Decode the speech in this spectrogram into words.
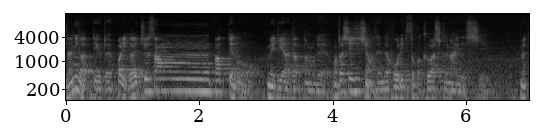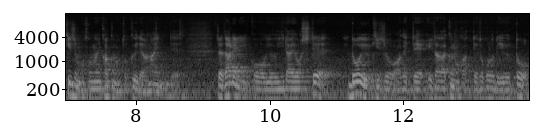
何がっていうとやっぱり外注さんあってのメディアだったので私自身は全然法律とか詳しくないですし、まあ、記事もそんなに書くの得意ではないんでじゃあ誰にこういう依頼をしてどういう記事を上げていただくのかっていうところで言うと、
